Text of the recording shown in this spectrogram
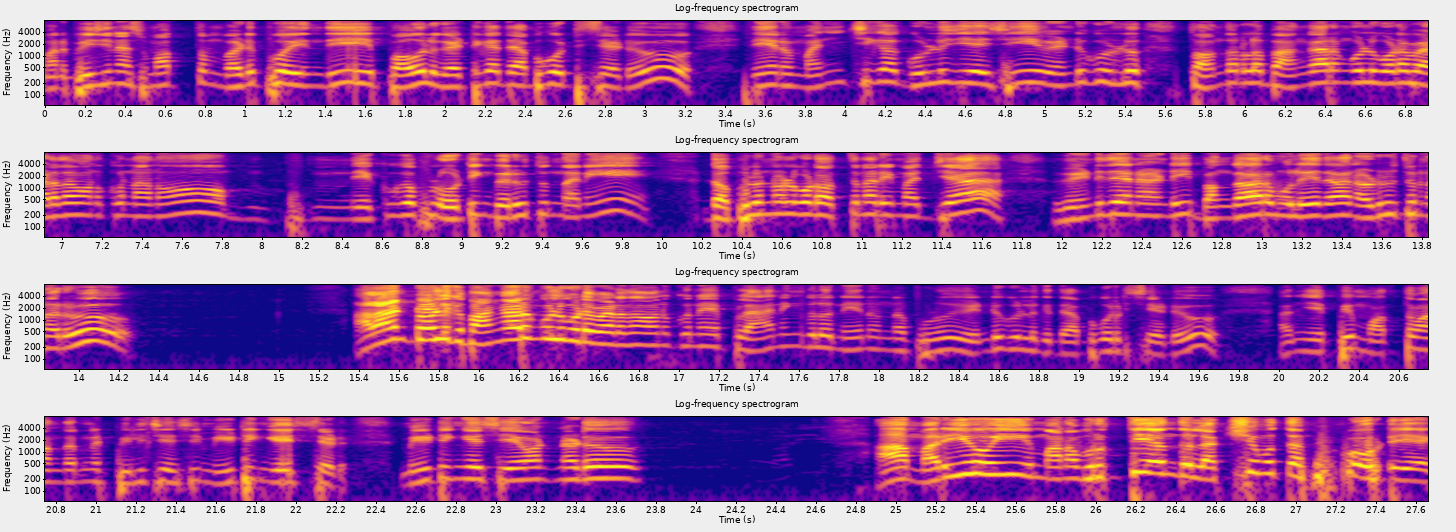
మన బిజినెస్ మొత్తం పడిపోయింది పౌలు గట్టిగా దెబ్బ కొట్టేశాడు. నేను మంచిగా గుళ్ళు చేసి వెండి గుళ్ళు తొందరలో బంగారం గుళ్ళు కూడా పెడదాం అనుకున్నాను. ఎక్కువగా ఫ్లోటింగ్ పెరుగుతుందని. డబ్బులున్న వాళ్ళు కూడా వస్తున్నారు ఈ మధ్య. వెండిదేనా అండి బంగారము లేదా అని అడుగుతున్నారు. అలాంటి వాళ్ళకి బంగారం గుళ్ళు కూడా పెడదాం అనుకునే ప్లానింగ్లో నేనున్నప్పుడు వెండి గుళ్ళకి దెబ్బ కొట్టేశాడు అని చెప్పి మొత్తం అందరిని పిలిచేసి మీటింగ్ వేసాడు మీటింగ్ వేసి ఏమంటున్నాడు? ఆ మరియు ఈ మన వృత్తి అందు లక్ష్యము తప్పిపోటే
